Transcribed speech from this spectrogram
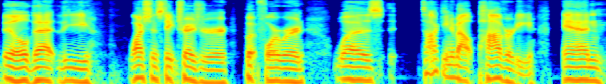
bill that the Washington state treasurer put forward was talking about poverty and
